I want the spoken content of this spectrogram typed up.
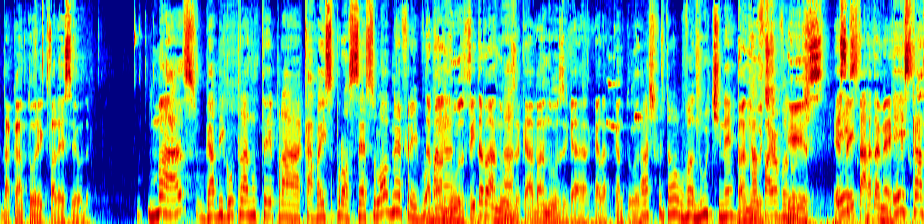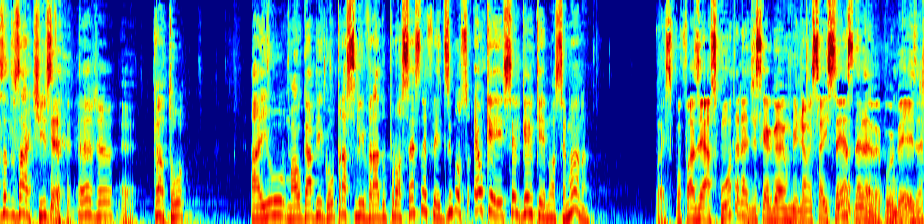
da cantora que faleceu. Mas o Gabigol, pra não ter, pra acabar esse processo logo, né, Frei? Vou da pagar... Vanusa, filho da Vanusa, ah. que é a Vanusa, que é aquela cantora. Acho que então o Vanucci, né? Vanucci. Rafael Vanucci. Isso. Esse ex, aí tava também. Ex-casa dos artistas. É, é já é. cantou. Aí o, mas o Gabigol, pra se livrar do processo, né, Frei? Desembolsou. É o quê? Esse ele ganha o quê? Numa semana? Ué, se for fazer as contas, né? Diz que ele ganha 1 milhão e 600, né, né, por mês, né?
